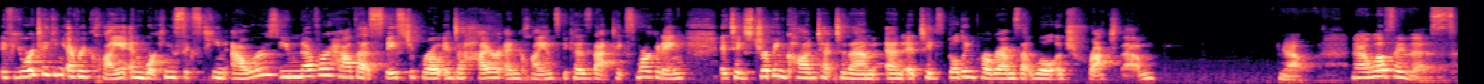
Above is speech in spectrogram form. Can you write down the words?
if you're taking every client and working 16 hours, you never have that space to grow into higher end clients because that takes marketing, it takes dripping content to them, and it takes building programs that will attract them. Yeah. Now, I will say this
